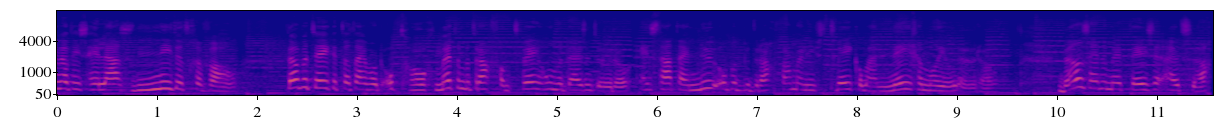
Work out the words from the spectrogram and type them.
En dat is helaas niet het geval. Dat betekent dat hij wordt opgehoogd met een bedrag van 200.000 euro en staat hij nu op het bedrag van maar liefst 2,9 miljoen euro. Wel zijn er met deze uitslag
